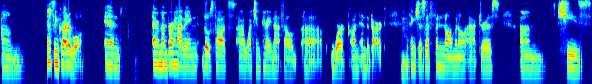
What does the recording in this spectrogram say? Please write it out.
um, that's incredible. And I remember having those thoughts uh, watching Perry Mattfeld uh, work on In the Dark. I Mm. think she's a phenomenal actress. Um, she's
